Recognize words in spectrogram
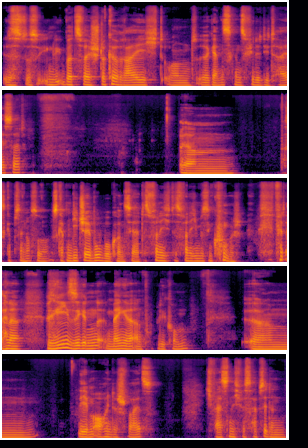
das, das irgendwie über zwei Stöcke reicht und äh, ganz, ganz viele Details hat. Ähm, was gab es denn noch so? Es gab ein DJ Bobo-Konzert. Das fand ich, das fand ich ein bisschen komisch. Mit einer riesigen Menge an Publikum. Ähm, eben auch in der Schweiz. Ich weiß nicht, weshalb sie dann.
